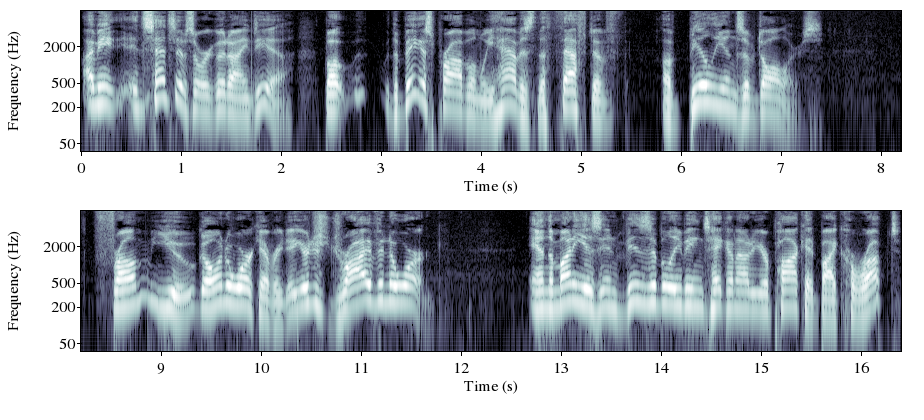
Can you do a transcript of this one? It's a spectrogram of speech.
I mean, incentives are a good idea, but the biggest problem we have is the theft of of billions of dollars from you going to work every day. You're just driving to work. And the money is invisibly being taken out of your pocket by corrupt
